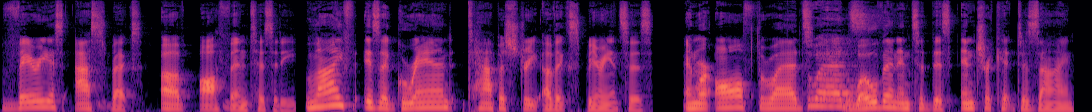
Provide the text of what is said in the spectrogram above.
various aspects of authenticity. Life is a grand tapestry of experiences, and we're all threads, threads, woven into this intricate design.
